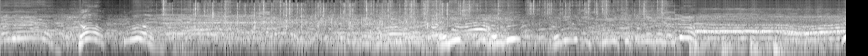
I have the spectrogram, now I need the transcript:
가네. 야 그거야. 어디 씨 어디 어디 그냥 쳤다 넘어간다. 야!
